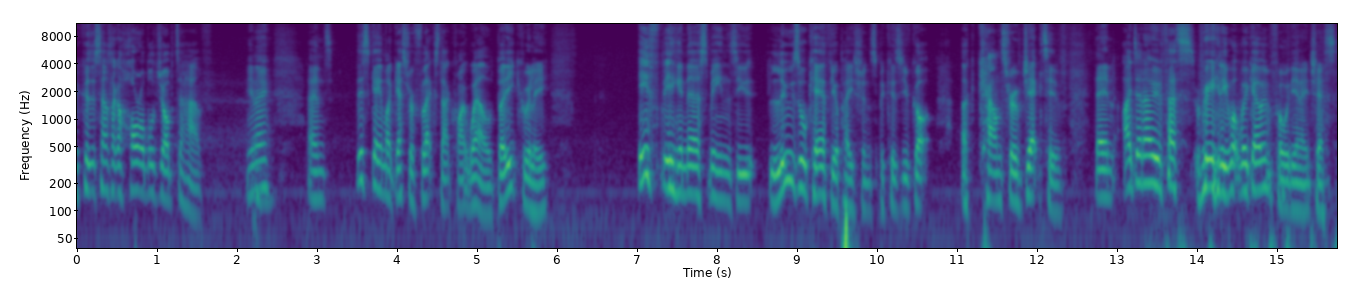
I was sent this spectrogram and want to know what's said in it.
because it sounds like a horrible job to have, you know. And this game, I guess, reflects that quite well. But equally, if being a nurse means you lose all care for your patients because you've got a counter objective, then I don't know if that's really what we're going for with the NHS.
